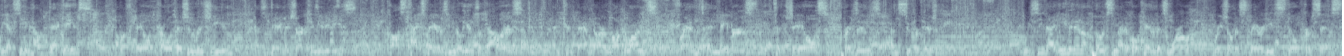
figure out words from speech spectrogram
we have seen how decades of a failed prohibition regime has damaged our communities, cost taxpayers millions of dollars, and condemned our loved ones, friends, and neighbors to jails, prisons, and supervision. We see that even in a post-medical cannabis world, racial disparities still persist,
